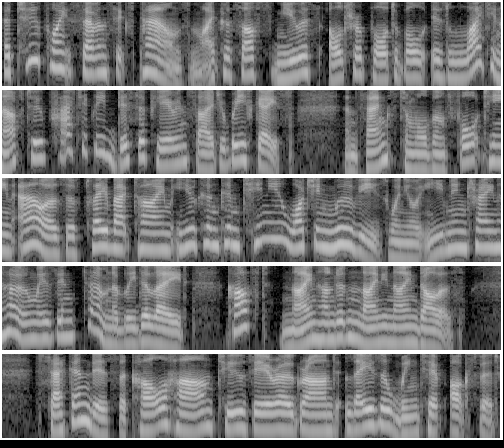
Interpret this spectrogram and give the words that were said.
At 2.76 pounds, Microsoft's newest ultra portable is light enough to practically disappear inside your briefcase. And thanks to more than 14 hours of playback time, you can continue watching movies when your evening train home is interminably delayed. Cost $999. Second is the Cole Haan 20 Grand Laser Wingtip Oxford.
